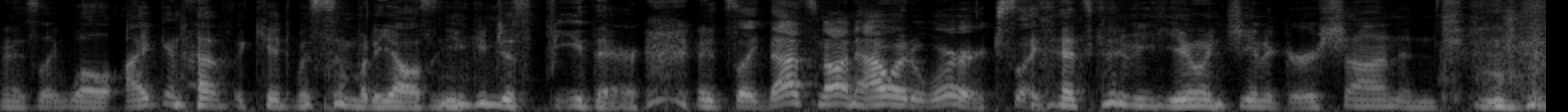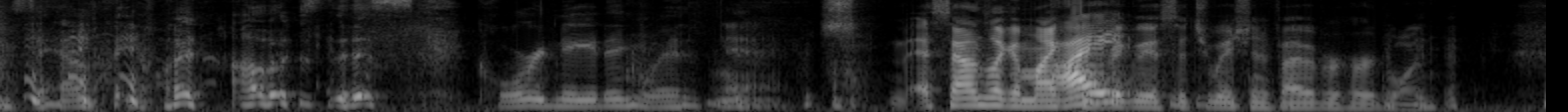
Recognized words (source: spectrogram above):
and it's like well i can have a kid with somebody else and you can just be there it's like that's not how it works like that's gonna be you and gina gershon and, and sam like what how is this coordinating with Yeah. It sounds like a Mike I- Birbiglia situation if I've ever heard one.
